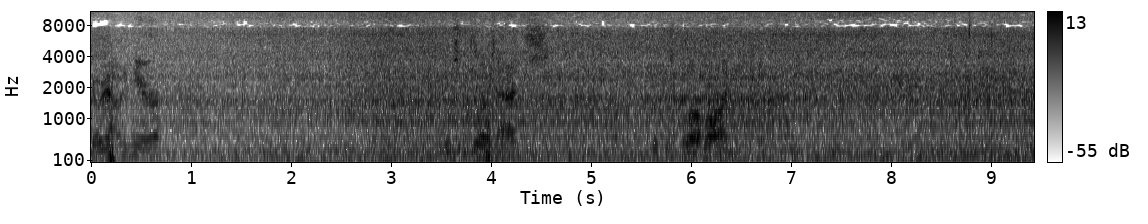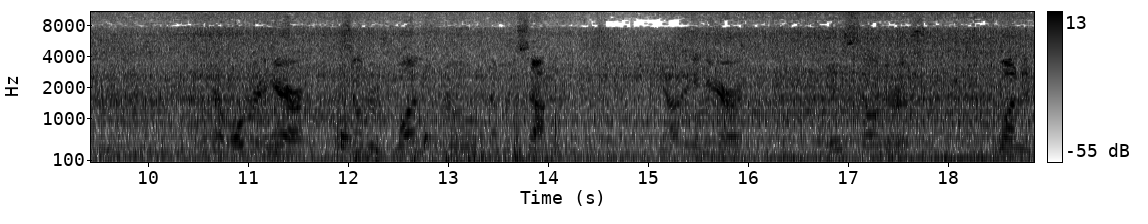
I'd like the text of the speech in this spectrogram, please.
Go down here. This is Duramax. Put this glove on. Now over in here, cylinders one through number seven. Down in here is cylinders one and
